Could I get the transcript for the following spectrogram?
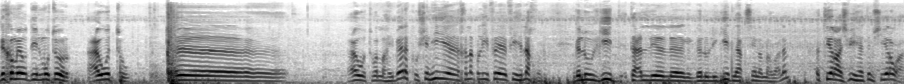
قال لكم يا ودي الموتور عودته آه عودت والله يبارك. وشن هي خلق لي في- فيه الأخر؟ قال له تاع ال- قالوا لي قيد ناقصين الله أعلم. التيراج فيها تمشي روعة.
